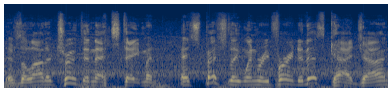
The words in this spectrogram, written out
There's a lot of truth in that statement, especially when referring to this guy, John.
